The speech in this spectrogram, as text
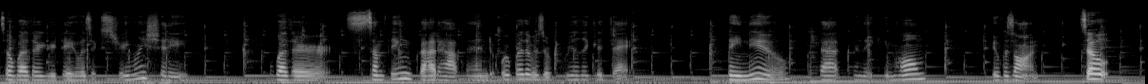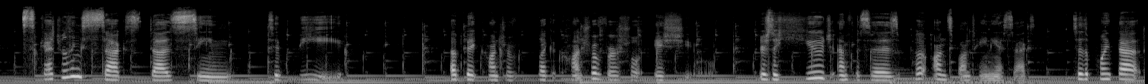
So, whether your day was extremely shitty, whether something bad happened, or whether it was a really good day, they knew that when they came home, it was on. So, scheduling sex does seem to be a bit contra- like a controversial issue. There's a huge emphasis put on spontaneous sex to the point that,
